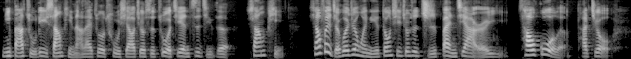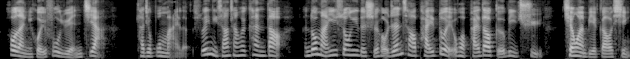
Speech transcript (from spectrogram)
你把主力商品拿来做促销，就是作贱自己的商品，消费者会认为你的东西就是值半价而已，超过了他就后来你回复原价，他就不买了。所以你常常会看到很多买一送一的时候，人潮排队，哇，排到隔壁去，千万别高兴，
